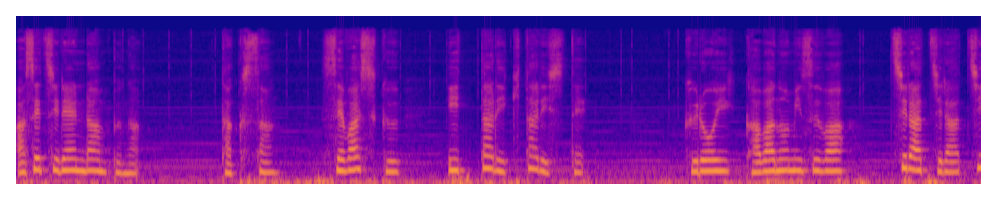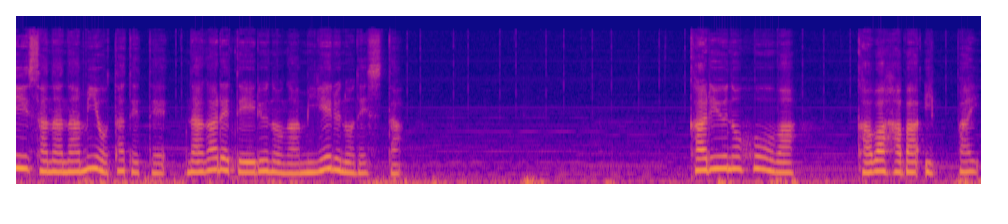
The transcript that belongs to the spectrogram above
アセチレンランプがたくさんせわしく行ったり来たりして黒い川の水はちらちら小さな波を立てて流れているのが見えるのでした。下流の方は川幅いっぱい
